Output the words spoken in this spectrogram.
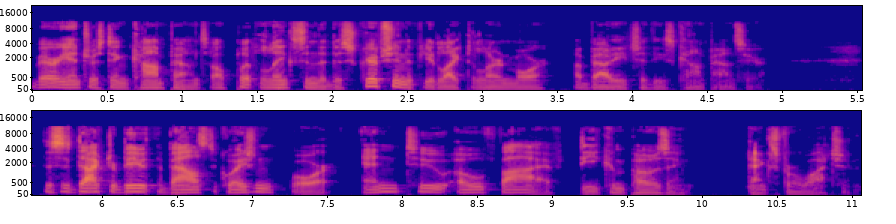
very interesting compounds. I'll put links in the description if you'd like to learn more about each of these compounds here. This is Dr. B with the balanced equation for N2O5 decomposing. Thanks for watching.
